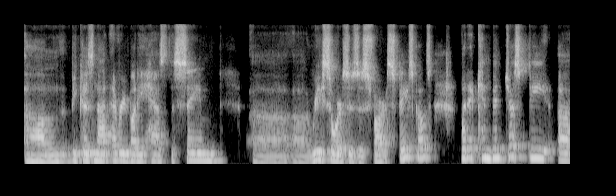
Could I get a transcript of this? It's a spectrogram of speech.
um, because not everybody has the same. Uh, uh, resources as far as space goes, but it can be, just be uh,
